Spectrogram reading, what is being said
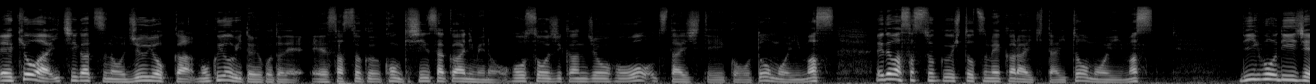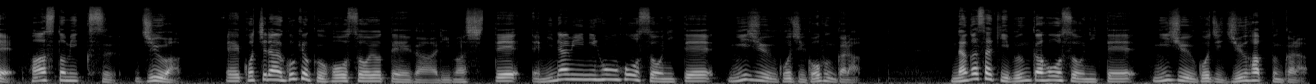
えー、今日は1月の14日木曜日ということで、えー、早速今期新作アニメの放送時間情報をお伝えしていこうと思います、えでは早速1つ目からいきたいと思います。D4DJ ファーストミックス10話。えこちら5曲放送予定がありまして、え南日本放送にて25時5分から長崎文化放送にて25時18分から。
